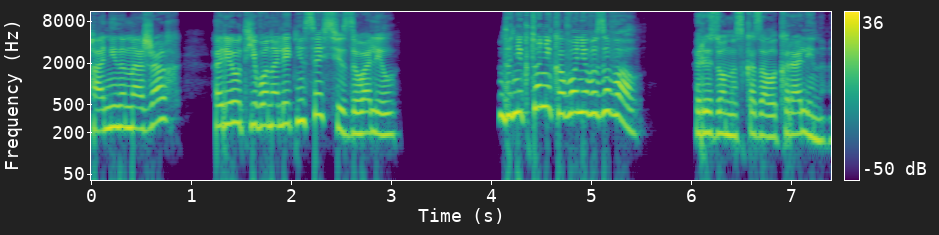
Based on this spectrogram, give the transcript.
Они на ножах, Риот его на летней сессии завалил». «Да никто никого не вызывал», — резонно сказала Каролина.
